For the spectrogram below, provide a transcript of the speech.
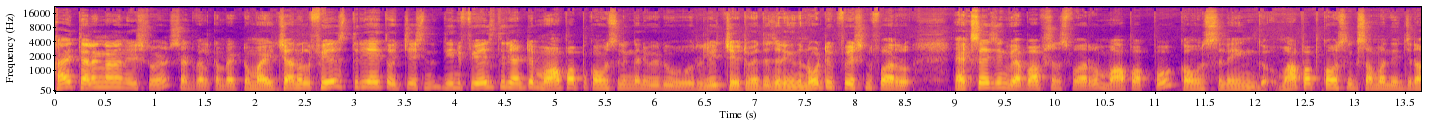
Hi Telangana news students and welcome back to my channel phase three అయితే వచ్చేసింది. దీని ఫేజ్ త్రీ అంటే మాపప్ కౌన్సిలింగ్ అని వీడియో రిలీజ్ చేయడం అయితే జరిగింది. Notification for exercising web options for mop up counselling mop up counselling సంబంధించిన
